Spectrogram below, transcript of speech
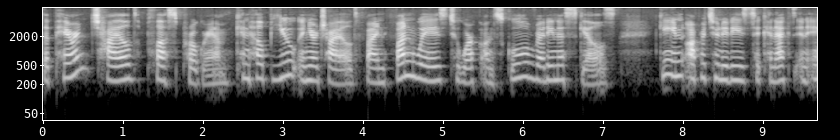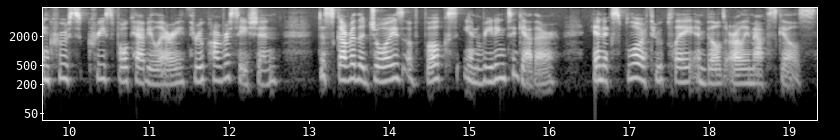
The Parent Child Plus program can help you and your child find fun ways to work on school readiness skills, gain opportunities to connect and increase, vocabulary through conversation, discover the joys of books and reading together, and explore through play and build early math skills.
